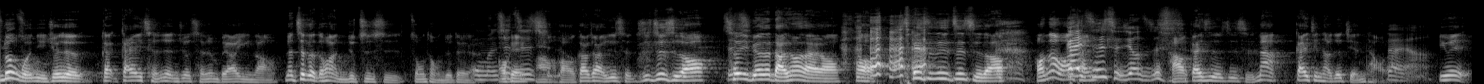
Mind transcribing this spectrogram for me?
论文你觉得该该承认就承认，不要硬凹。那这个的话，你就支持总统就对了。我们是支持好好，高嘉宇是支是支持的哦，车毅不要再打电话来了哦。哦，这次是支持的哦。好，那我该支持就支持。好，该支持支持，那该检讨就检讨了。对啊，因为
